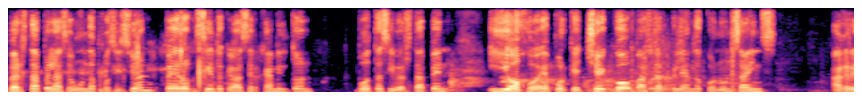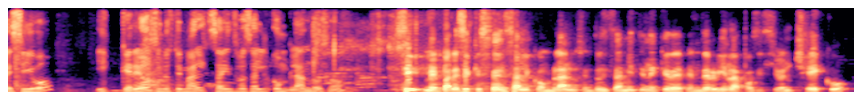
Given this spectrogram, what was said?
Verstappen en la segunda posición, pero siento que va a ser Hamilton, Bottas y Verstappen. Y ojo, eh, porque Checo va a estar peleando con un Sainz agresivo y creo, si no estoy mal, Sainz va a salir con blandos, ¿no? Sí, me parece que Sainz sale con blandos, entonces a mí tiene que defender bien la posición Checo,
